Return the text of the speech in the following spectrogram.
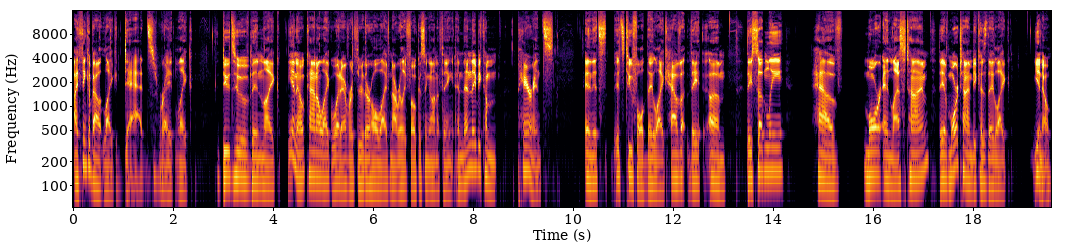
I think about like dads, right? Like dudes who have been like, you know, kind of like whatever through their whole life, not really focusing on a thing. And then they become parents and it's it's twofold. They like have they um they suddenly have more and less time. They have more time because they like, you know,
